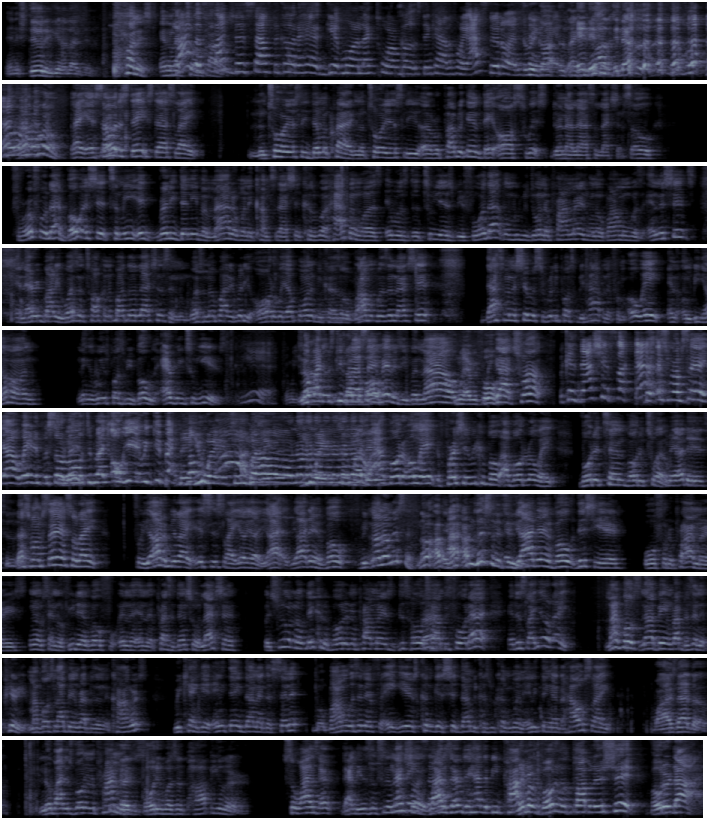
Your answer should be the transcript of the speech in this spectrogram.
and it still didn't get elected. punished in Why electoral the fuck does South Dakota have, get more electoral votes than California? I still don't understand Regard- that. like, And this is and that's what, that's what hold on, hold on, hold on. Like in some of the states that's like notoriously Democratic, notoriously uh, Republican, they all switched during that last election. So for real, for that voting shit, to me, it really didn't even matter when it comes to that shit. Because what happened was, it was the two years before that when we were doing the primaries, when Obama was in the shits, and everybody wasn't talking about the elections, and wasn't nobody really all the way up on it because Obama was in that shit. That's when the shit was really supposed to be happening. From 08 and, and beyond, nigga, we were supposed to be voting every two years. yeah. we Nobody stopped- was keeping that same ball. energy, but now We every four. we got Trump. Because now shit fucked But up. that's what I'm saying. Y'all waited for so Too late. long to be like, oh yeah, we get back. I mean, to you voting. waited too, my no, nigga. No, no, You no, no, no, no, no, no. I voted 08. The first year we could vote, I voted 08. Voted 10, voted 12. I mean, I did too. That's what I'm saying. So like, for y'all to be like, it's just like, yo, yo, y'all, if y'all didn't vote, be- no, no, listen. no, I, If- I, I'm listening to you. If you. y'all didn't vote this year or for the primaries, you know what I'm saying? Or if you didn't vote for in the in the presidential election, but you don't know if they could have voted in primaries this whole time before that, and just like yo, like my vote's not being represented. Period. My vote's not being represented in Congress. We can't get anything done at the Senate. Obama was in there for eight years, couldn't get shit done because we couldn't win anything at the House. Like Why is that though? nobody's voting in the primaries. Because voting wasn't popular. so why is that? That leads us into the You next one. so? Why does everything have to be popular? Remember, voting was popular as shit. Vote or die.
